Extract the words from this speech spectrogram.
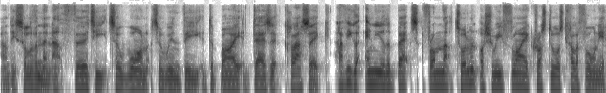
Andy Sullivan then at 30 to 1 to win the Dubai Desert Classic. Have you got any other bets from that tournament or should we fly across towards California?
